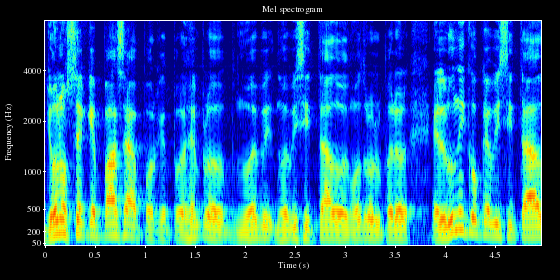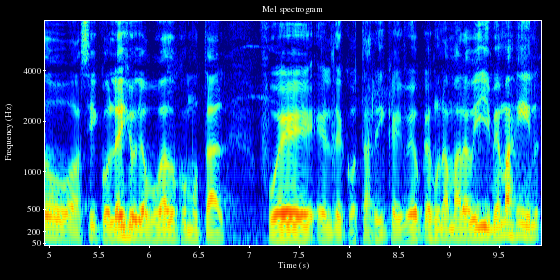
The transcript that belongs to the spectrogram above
yo no sé qué pasa, porque por ejemplo no he, no he visitado en otro, pero el único que he visitado así, colegio de abogados como tal, fue el de Costa Rica y veo que es una maravilla y me imagino,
